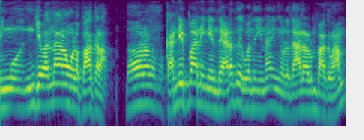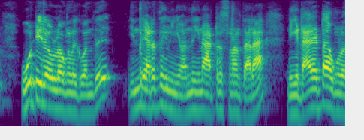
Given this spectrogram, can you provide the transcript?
நீங்கள் இங்கே வந்தாங்கன்னா உங்களை பார்க்கலாம். தாராளமா. கண்டிப்பாக நீங்கள் இந்த இடத்துக்கு வந்தீங்கன்னா இங்கே தாராளம் பார்க்கலாம். ஊட்டியில் உள்ளவங்களுக்கு வந்து இந்த இடத்துக்கு நீங்கள் வந்தீங்கன்னா அட்ரஸ்லாம் தரேன் நீங்கள் டைரெக்டாக உங்களை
